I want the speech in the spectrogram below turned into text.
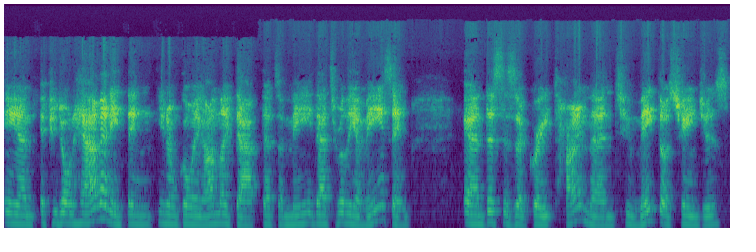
and if you don't have anything you know going on like that that's amazing that's really amazing and this is a great time then to make those changes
